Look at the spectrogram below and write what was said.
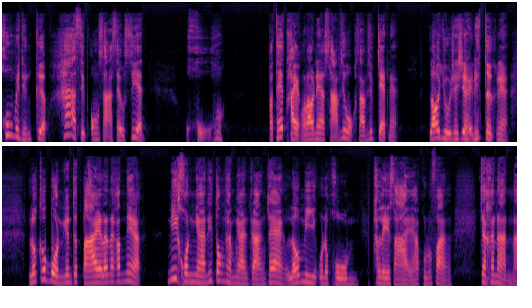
พุ่งไปถึงเกือบ 50 องศาเซลเซียสโอ้โห ประเทศไทยของเราเนี่ยสามสิบหกสามสิบเจ็ดเนี่ย เราอยู่เฉยๆในตึกเนี่ย แล้วก็บ่นกันจะตายแล้วนะครับเนี่ย นี่คนงานที่ต้องทำงานกลางแจ้ง แล้วมีอุณหภูมิทะเลทรายครับ คุณผู้ฟังจะขนาดไหน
